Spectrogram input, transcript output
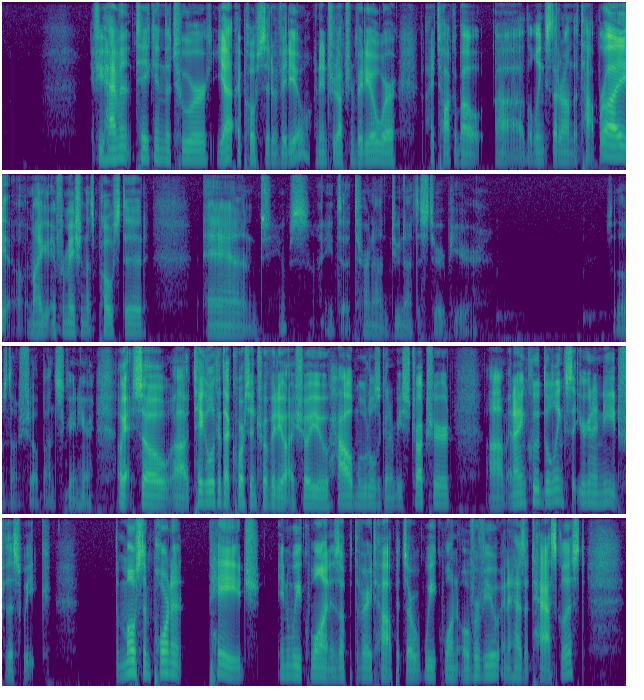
If you haven't taken the tour yet, I posted a video, an introduction video, where I talk about uh, the links that are on the top right, my information that's posted, and oops, I need to turn on Do Not Disturb here. So those don't show up on screen here. Okay, so uh, take a look at that course intro video. I show you how Moodle is going to be structured, um, and I include the links that you're going to need for this week. The most important page in week one is up at the very top. It's our week one overview, and it has a task list.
